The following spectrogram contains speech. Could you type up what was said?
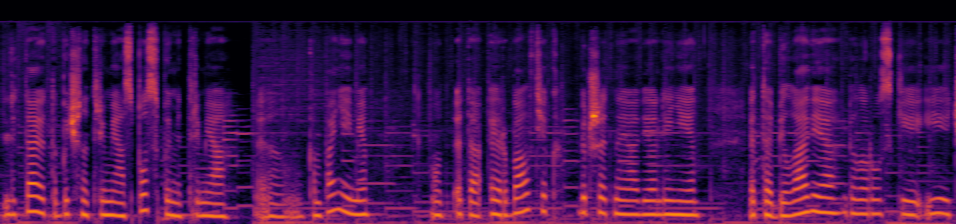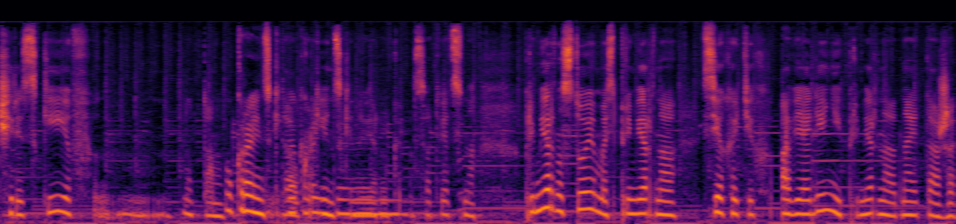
летают обычно тремя способами, тремя э, компаниями. Вот это Air Baltic, бюджетные авиалинии, это Белавия, белорусские, и через Киев, ну там Украинский, да, да, украинский, какие-то, наверное, соответственно. Примерно стоимость примерно всех этих авиалиний примерно одна и та же.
